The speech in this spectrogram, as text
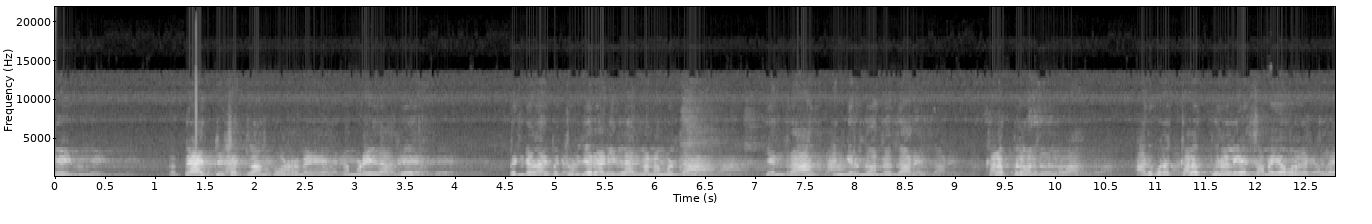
வேள்வி. இப்போ பேண்ட் ஷர்ட்லாம் போடுறோமே நம்முடையதா அது? பெண்கள்லாம் இப்போ சுடிதார் அணிகளாக நம்மள்தான் என்றால் அங்கிருந்து வந்தது தானே கலப்பில் வந்தது அல்லவா அதுபோல கலப்பு நிலையை சமய உலகத்தில்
